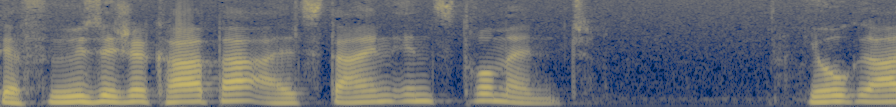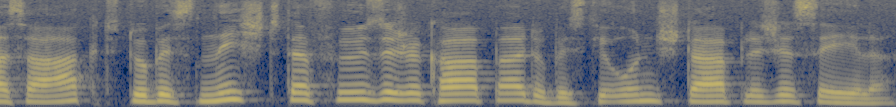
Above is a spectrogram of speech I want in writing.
Der physische Körper als dein Instrument. Yoga sagt, du bist nicht der physische Körper, du bist die unsterbliche Seele.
